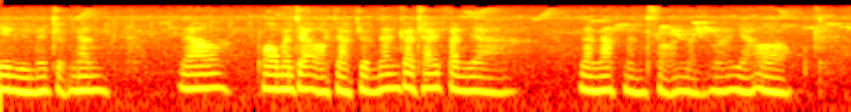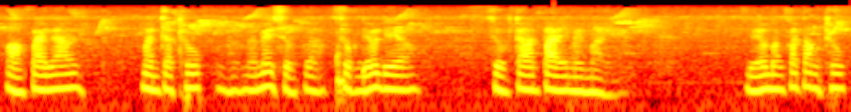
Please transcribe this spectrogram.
ยืนอยู่ในจุดนั้น แล้วพอมันจะออกจากจุดนั้นก็ใช้ปัญญาระงับมันสอนมันว่าอย่าออก ออกไปแล้วมันจะทุกข์มันไม่สุขหรอกสุขเดียวเดียว สุขตอนไปใหม่ ๆ เดี๋ยวมันก็ต้องทุกข์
